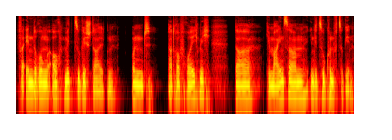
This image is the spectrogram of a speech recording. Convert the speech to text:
Veränderungen auch mitzugestalten. Und darauf freue ich mich, da gemeinsam in die Zukunft zu gehen.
